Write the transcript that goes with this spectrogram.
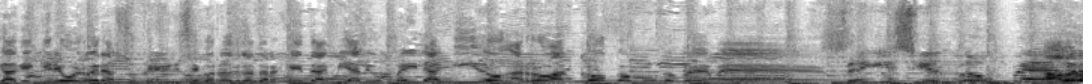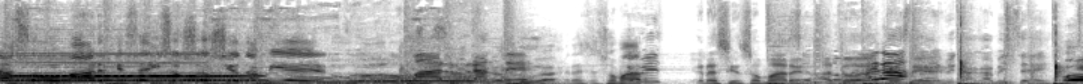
Que quiere volver a suscribirse con otra tarjeta, envíale un mail a guido.congo.fm. Seguir siendo un perro. Abrazo Omar que se hizo socio también. Gracias Omar. Gracias, Omar, a toda la gente. ¡Oh! Y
